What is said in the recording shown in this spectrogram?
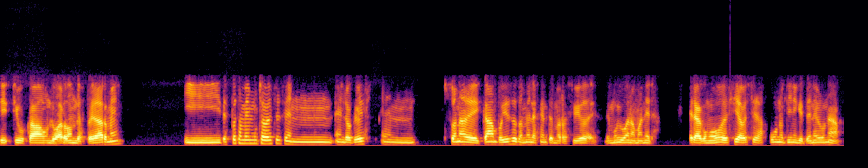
sí, sí buscaba un lugar donde hospedarme y después también muchas veces en, en lo que es en zona de campo y eso también la gente me recibió de, de muy buena manera. Era como vos decías, a veces uno tiene que tener una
